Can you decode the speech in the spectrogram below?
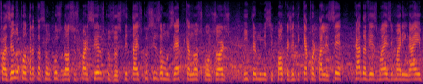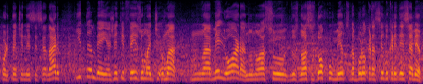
fazendo contratação com os nossos parceiros, com os hospitais, com o CISA-MUSEP, que é nosso consórcio intermunicipal, que a gente quer fortalecer cada vez mais e Maringá é importante nesse cenário. E também a gente fez uma, uma, uma melhora no nosso, nos nossos documentos, na burocracia do credenciamento.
